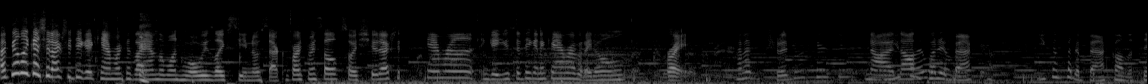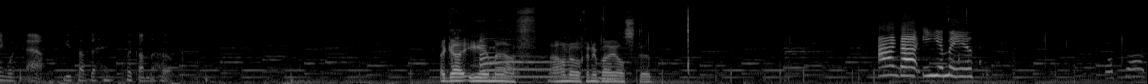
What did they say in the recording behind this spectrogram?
I feel like I should actually take a camera because I am the one who always likes to, you know, sacrifice myself. So I should actually take a camera and get used to taking a camera, but I don't. Right. Kind of. Should I do a character? No, you no. can put it back. You can put it back on the thing with F. You just have to click on the hook. I got EMF. I don't know if anybody um. else did. I got EMF. What's up,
